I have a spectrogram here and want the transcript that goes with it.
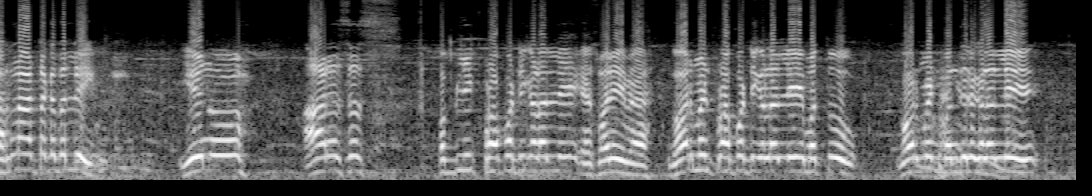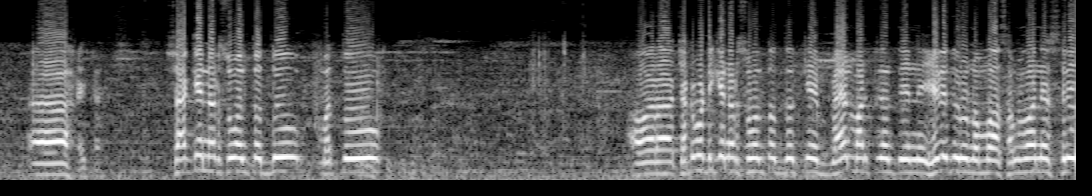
ಕರ್ನಾಟಕದಲ್ಲಿ ಏನು ಆರ್ ಎಸ್ ಎಸ್ ಪಬ್ಲಿಕ್ ಪ್ರಾಪರ್ಟಿಗಳಲ್ಲಿ ಸಾರಿ ಗೌರ್ಮೆಂಟ್ ಪ್ರಾಪರ್ಟಿಗಳಲ್ಲಿ ಮತ್ತು ಗೌರ್ಮೆಂಟ್ ಮಂದಿರಗಳಲ್ಲಿ ಶಾಖೆ ನಡೆಸುವಂಥದ್ದು ಮತ್ತು ಅವರ ಚಟುವಟಿಕೆ ನಡೆಸುವಂಥದ್ದಕ್ಕೆ ಬ್ಯಾನ್ ಮಾಡ್ತೀನಿ ಅಂತ ಏನು ಹೇಳಿದರು ನಮ್ಮ ಸನ್ಮಾನ್ಯ ಶ್ರೀ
